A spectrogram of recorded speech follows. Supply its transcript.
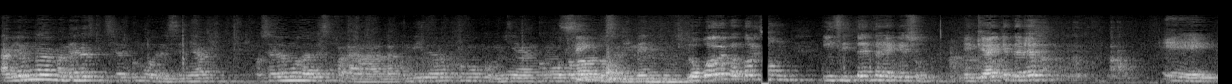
había una manera especial como de enseñar, o sea, había modales para la comida, cómo comían, cómo Sí. tomaban los alimentos. Los juegos católicos son insistentes en eso, en que hay que tener eh,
